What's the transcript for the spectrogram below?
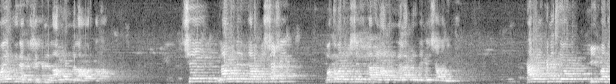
কয়েকদিন আগে সেখানে লালন মেলা হওয়ার কথা। সেই লালনের যারা বিশ্বাসী, মতবাদী বিশ্বাসী, তারা লালন মেলা করবে এটাই স্বাভাবিক। কারণ এখানে কেউ পীরবাদে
